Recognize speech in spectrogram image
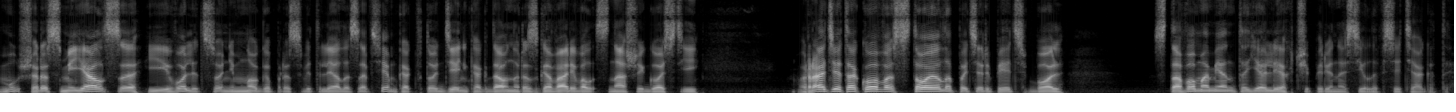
Муж рассмеялся, и его лицо немного просветлело, совсем как в тот день, когда он разговаривал с нашей гостьей. Ради такого стоило потерпеть боль. С того момента я легче переносила все тяготы.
